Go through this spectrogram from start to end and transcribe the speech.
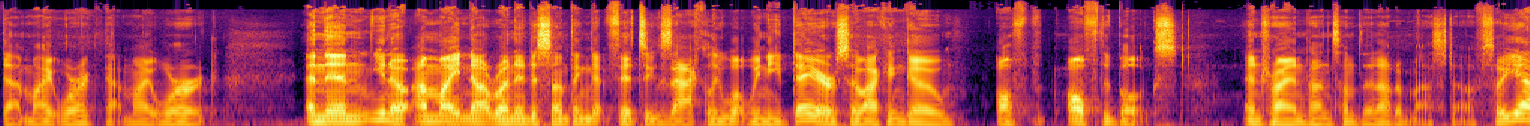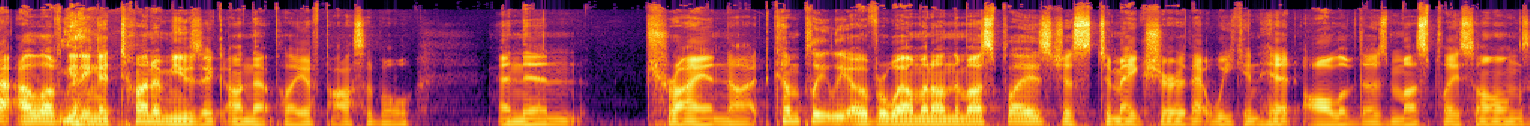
that might work, that might work, and then you know I might not run into something that fits exactly what we need there, so I can go off off the books and try and find something out of my stuff. So yeah, I love getting a ton of music on that play if possible, and then try and not completely overwhelm it on the must plays just to make sure that we can hit all of those must play songs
